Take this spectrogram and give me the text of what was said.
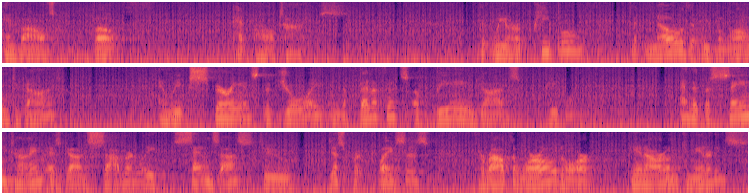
involves both at all times. That we are a people that know that we belong to God and we experience the joy and the benefits of being God's people. And at the same time, as God sovereignly sends us to disparate places throughout the world or in our own communities,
